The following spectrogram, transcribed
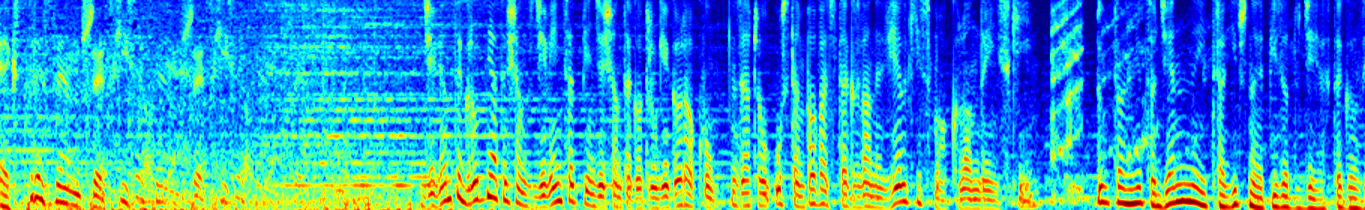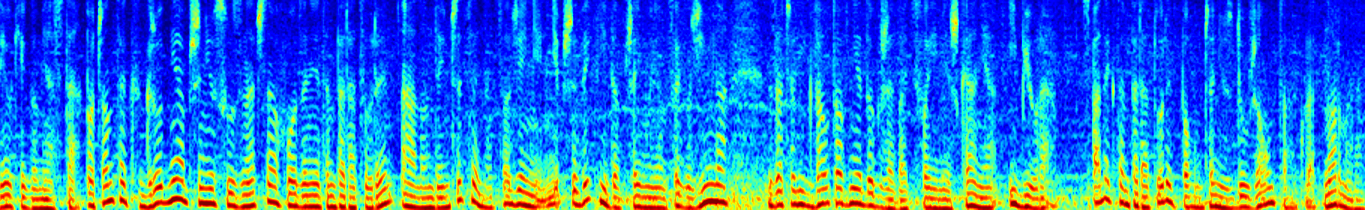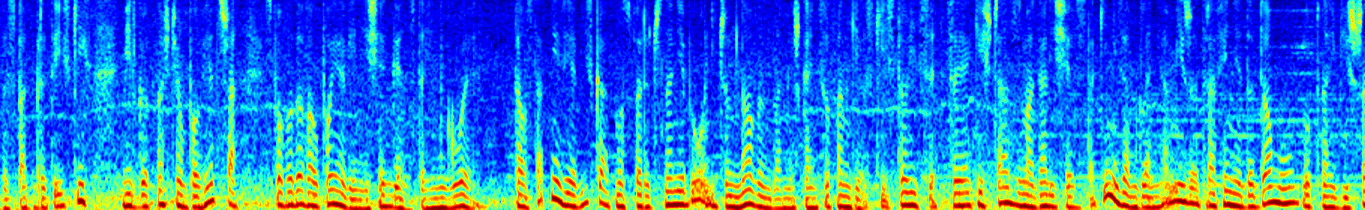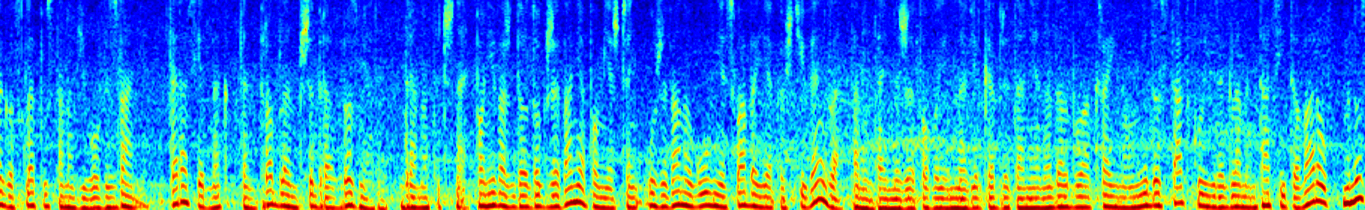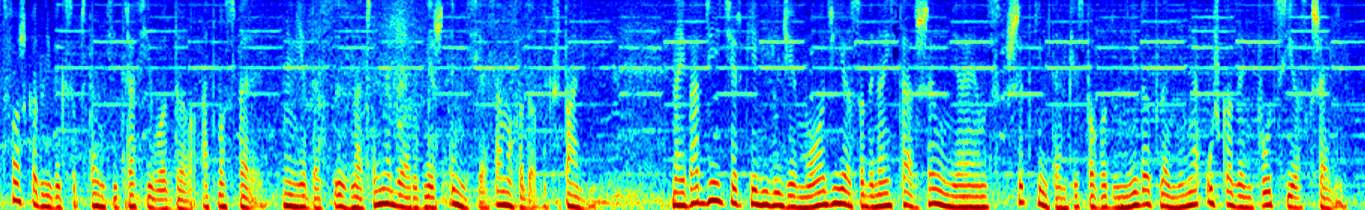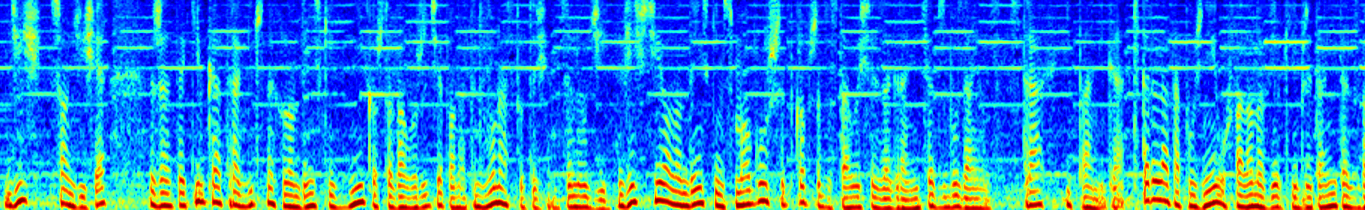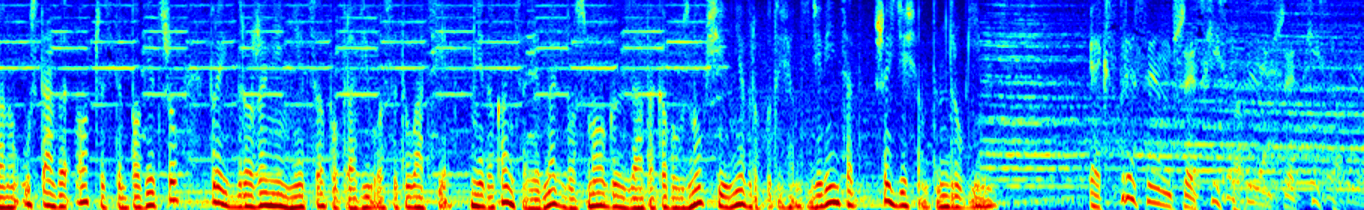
Ekspresem przez historię. Przez historię. 9 grudnia 1952 roku zaczął ustępować tzw. Tak Wielki Smok londyński. Był to niecodzienny i tragiczny epizod w dziejach tego wielkiego miasta. Początek grudnia przyniósł znaczne ochłodzenie temperatury, a Londyńczycy na co dzień nie przywykli do przejmującego zimna, zaczęli gwałtownie dogrzewać swoje mieszkania i biura. Spadek temperatury w połączeniu z dużą, to akurat norma na Wyspach Brytyjskich, wilgotnością powietrza spowodował pojawienie się gęstej mgły. To ostatnie zjawisko atmosferyczne nie było niczym nowym dla mieszkańców angielskiej stolicy. Co jakiś czas zmagali się z takimi zamgleniami, że trafienie do domu lub najbliższego sklepu stanowiło wyzwanie. Teraz jednak ten problem przybrał rozmiary dramatyczne. Ponieważ do dogrzewania pomieszczeń używano głównie słabej jakości węgla, pamiętajmy, że powojenna Wielka Brytania nadal była krainą niedostatku i reglamentacji towarów, mnóstwo szkodliwych substancji trafiło do atmosfery. Nie bez znaczenia była również emisja samochodowych spalin. Najbardziej cierpieli ludzie młodzi i osoby najstarsze, umierając w szybkim tempie z powodu niedotlenienia, uszkodzeń płuc i oskrzeli. Dziś sądzi się, że te kilka tragicznych londyńskich dni kosztowało życie ponad 12 tysięcy ludzi. Wieści o londyńskim smogu szybko przedostały się za granicę, wzbudzając strach i panikę. Cztery lata później uchwalono w Wielkiej Brytanii tzw. Tak ustawę o czystym powietrzu, której wdrożenie nieco poprawiło sytuację. Nie do końca jednak, bo smog zaatakował znów silnie w roku 1962. Ekspresem przez historię. Przez historię.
